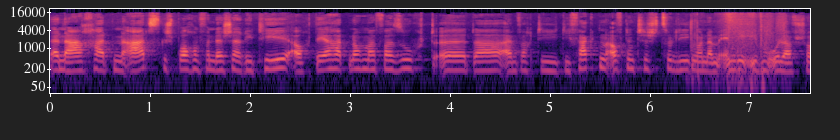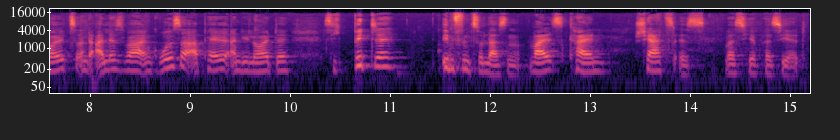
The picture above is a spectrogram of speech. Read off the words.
Danach hat ein Arzt gesprochen von der Charité. Auch der hat nochmal versucht, äh, da einfach die, die Fakten auf den Tisch zu legen. Und am Ende eben Olaf Scholz. Und alles war ein großer Appell an die Leute, sich bitte impfen zu lassen, weil es kein Scherz ist, was hier passiert.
